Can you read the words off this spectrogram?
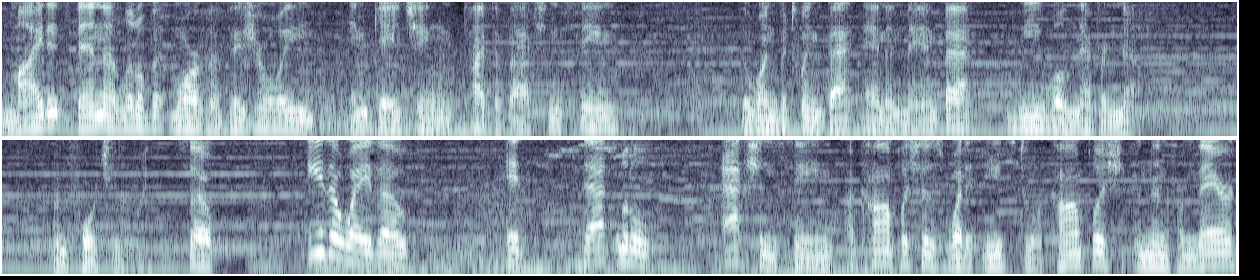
Might it been a little bit more of a visually engaging type of action scene? The one between Batman and Man Bat? We will never know, unfortunately. So, either way, though, it that little action scene accomplishes what it needs to accomplish, and then from there,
